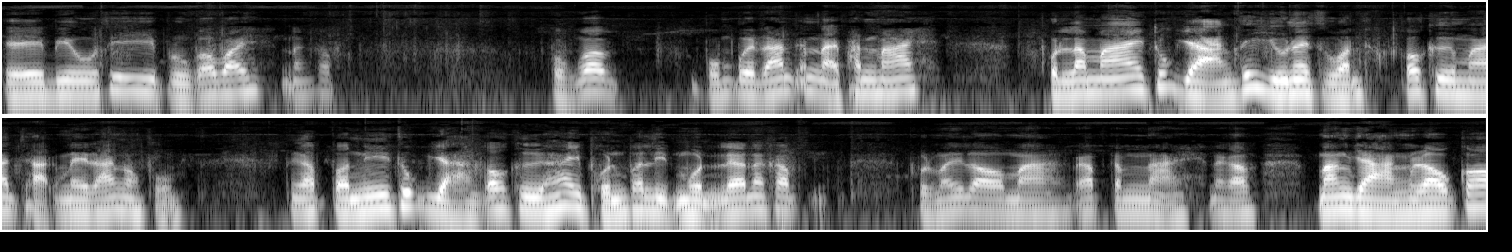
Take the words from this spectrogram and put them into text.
เอบิวที่ปลูกเอาไว้นะครับ ผมก็ผมเปิดร้านจำหน่ายพันไม้ ผลไม้ทุกอย่างที่อยู่ในสวนก็คือมาจากในร้านของผมนะครับ ตอนนี้ทุกอย่างก็คือให้ผลผลิตหมดแล้วนะครับ ผลไม้ที่เรามารับจำหน่ายนะครับ บางอย่างเราก็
